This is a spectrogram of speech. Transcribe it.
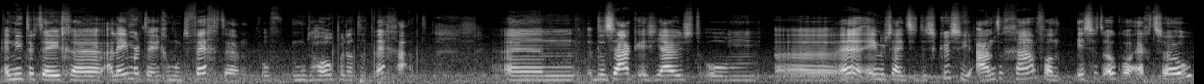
En niet er tegen, alleen maar tegen moet vechten. Of moet hopen dat het weggaat. En de zaak is juist om uh, enerzijds de discussie aan te gaan van is het ook wel echt zo?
